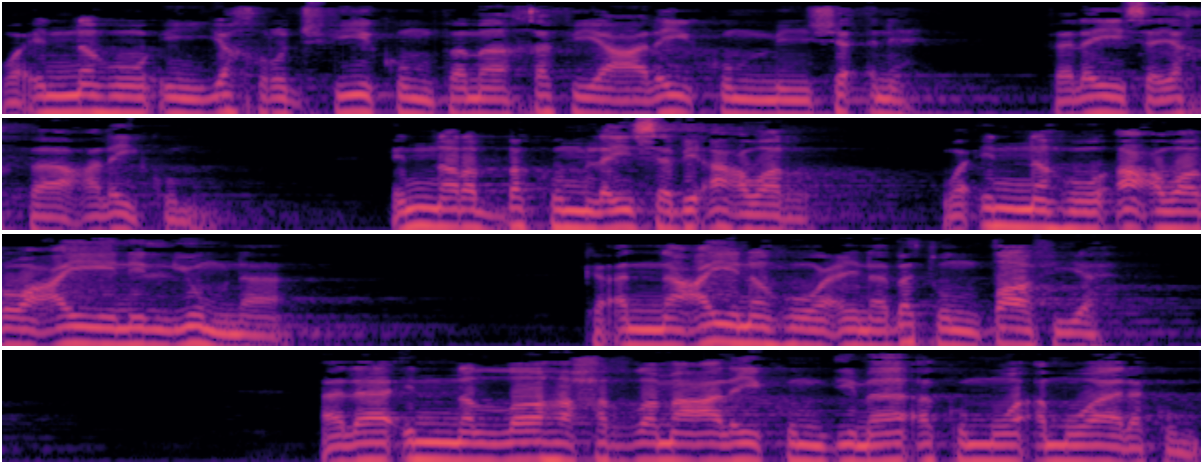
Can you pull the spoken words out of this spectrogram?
وإنه إن يخرج فيكم فما خفي عليكم من شأنه فليس يخفى عليكم إن ربكم ليس بأعور وإنه أعور عين اليمنى كأن عينه عنبة طافية. ألا إن الله حرم عليكم دماءكم وأموالكم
